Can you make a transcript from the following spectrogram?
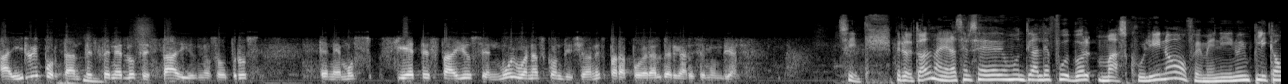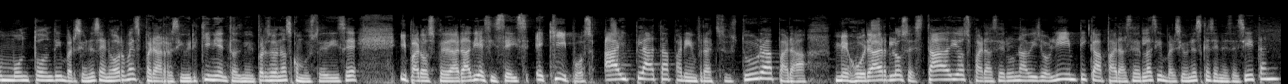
Ahí lo importante es tener los estadios. Nosotros tenemos siete estadios en muy buenas condiciones para poder albergar ese mundial. Sí, pero de todas maneras ser sede de un mundial de fútbol masculino o femenino implica un montón de inversiones enormes para recibir 500 mil personas, como usted dice, y para hospedar a 16 equipos. ¿Hay plata para infraestructura, para mejorar los estadios, para hacer una villa olímpica, para hacer las inversiones que se necesitan?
